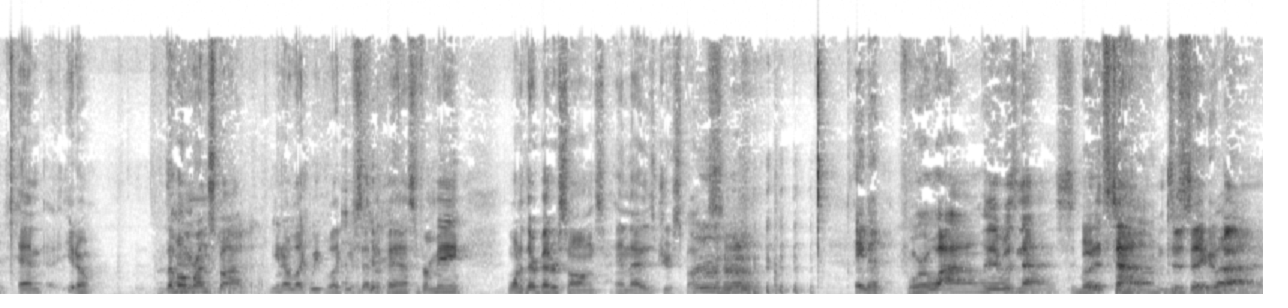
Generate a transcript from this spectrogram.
and you know, the home run spot. You know, like we like we've said in the past, for me, one of their better songs, and that is Juice Box. Amen. For a while it was nice, but it's time to say goodbye.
